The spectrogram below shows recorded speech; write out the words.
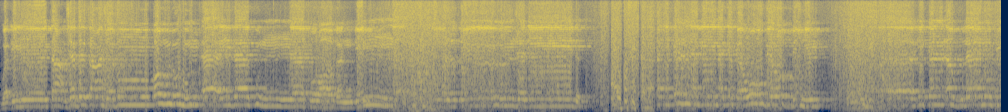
وإن تعجب فعجب قولهم آئذا كنا ترابا إنا خلق جديد. أولئك الذين كفروا بربهم أولئك الأغلال في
